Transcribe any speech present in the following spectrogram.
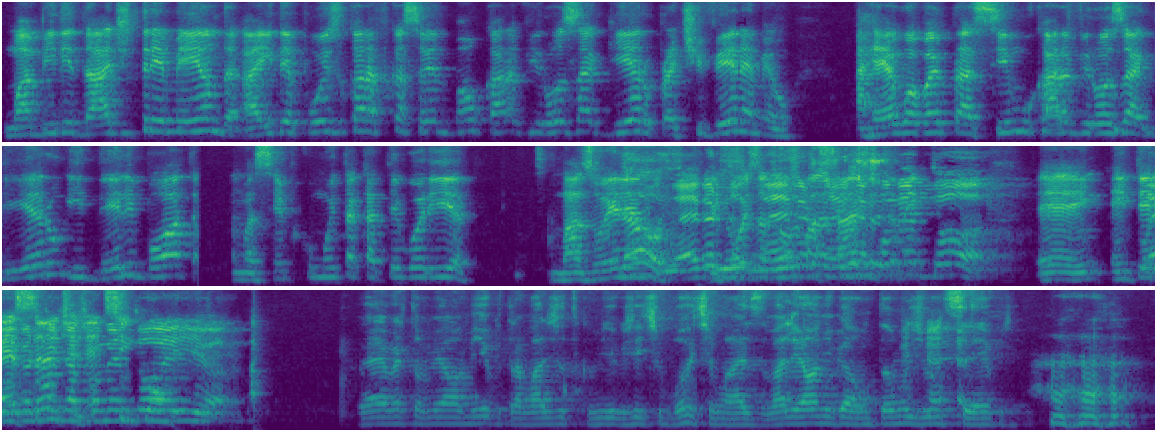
Uma habilidade tremenda. Aí depois o cara fica sabendo, o cara virou zagueiro, para te ver, né, meu? A régua vai para cima, o cara virou zagueiro e dele bota, mas sempre com muita categoria. Mas o ele é o Everton, o Everton já comentou. É, é interessante, a gente se aí, ó. O Everton, meu amigo, trabalha junto comigo, gente boa demais. Valeu, amigão, tamo junto sempre.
